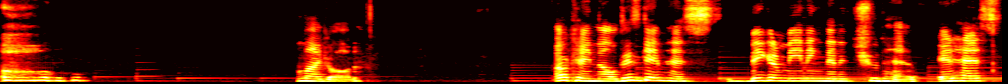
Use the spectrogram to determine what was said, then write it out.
Oh my god. Okay, no, this game has bigger meaning than it should have. It has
